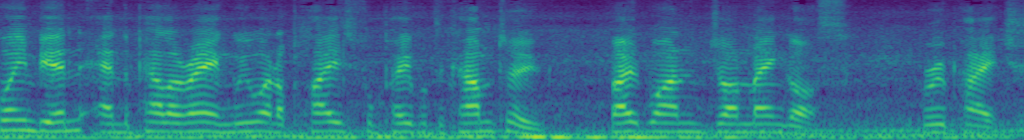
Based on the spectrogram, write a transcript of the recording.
Queanbeyan and the Palerang. We want a place for people to come to. Vote one, John Mangos, Group H.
